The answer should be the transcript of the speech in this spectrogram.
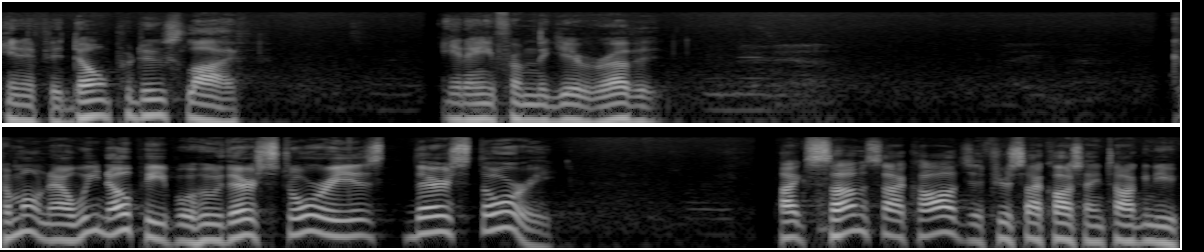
And if it don't produce life, it ain't from the giver of it. Come on now, we know people who their story is their story. Like some psychologists, if your psychologist ain't talking to you,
